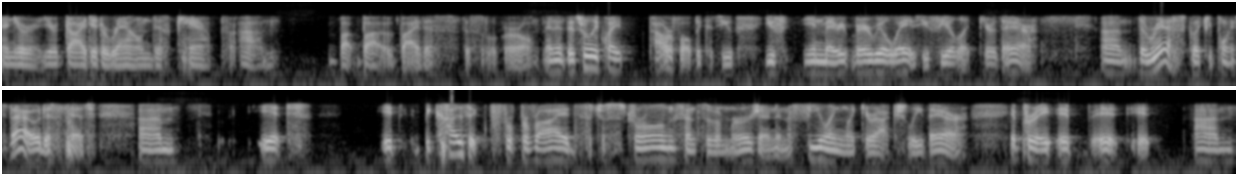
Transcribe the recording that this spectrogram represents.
and you're you're guided around this camp um, by, by, by this this little girl, and it, it's really quite powerful because you you in very very real ways you feel like you're there. Um, the risk, like you pointed out, is that um, it it because it provides such a strong sense of immersion and a feeling like you're actually there. It it it it um,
